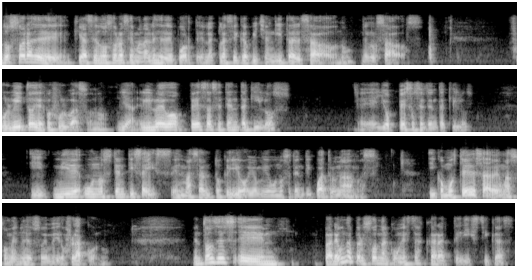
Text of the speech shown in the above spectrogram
dos horas de, que hace dos horas semanales de deporte, la clásica pichanguita del sábado, ¿no? De los sábados. Fulvito y después fulvazo, ¿no? Ya, y luego pesa 70 kilos. Eh, yo peso 70 kilos y mide 1,76, es más alto que yo, yo mido 1,74 nada más. Y como ustedes saben, más o menos yo soy medio flaco, ¿no? Entonces, eh, para una persona con estas características,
